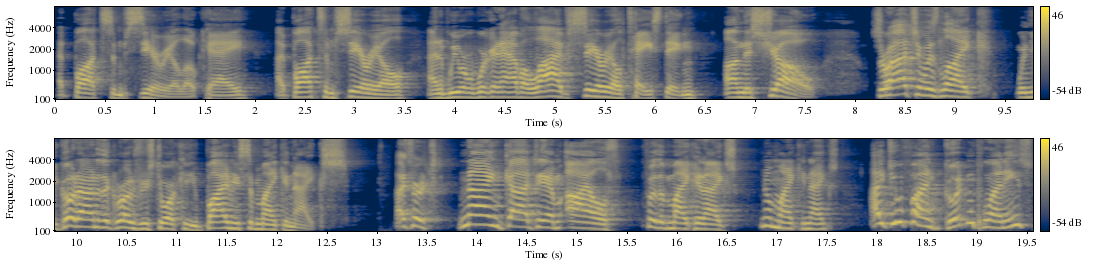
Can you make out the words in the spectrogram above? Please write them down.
I bought some cereal, okay? I bought some cereal and we were we're gonna have a live cereal tasting on this show. Sriracha was like, when you go down to the grocery store, can you buy me some Mike and Ike's? I searched nine goddamn aisles for the Mike and Ike's. No Mike and Ike's. I do find good and plenties.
